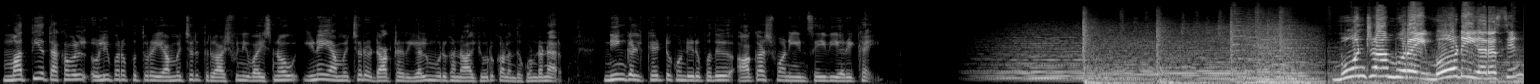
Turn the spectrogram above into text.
மத்திய தகவல் ஒலிபரப்புத்துறை அமைச்சர் திரு அஸ்வினி வைஷ்ணவ் இணை அமைச்சர் டாக்டர் எல் முருகன் ஆகியோர் கலந்து கொண்டனர். நீங்கள் கேட்டுக்கொண்டிருப்பது ஆகாஷ்வாணியின் செய்தி அறிக்கை. மூன்றாம் முறை மோடி அரசின்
